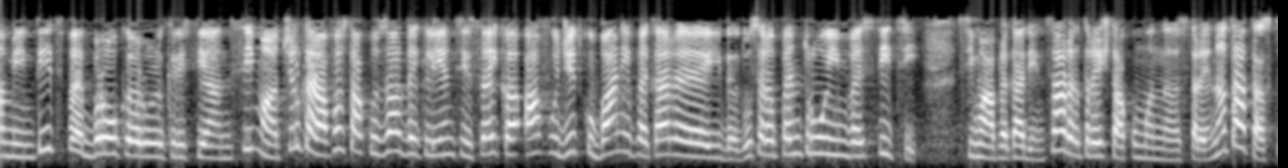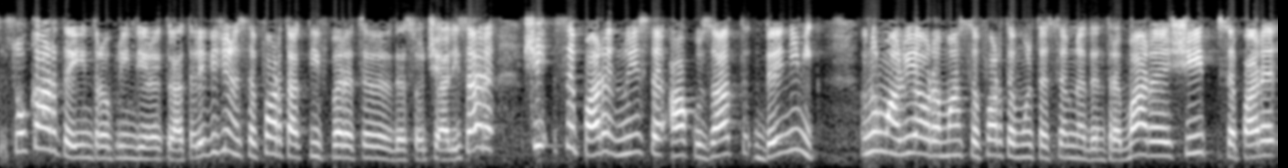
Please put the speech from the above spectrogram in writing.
Amintiți pe brokerul Cristian Sima, cel care a fost acuzat de clienții săi că a fugit cu banii pe care îi dăduseră pentru investiții. Sima a plecat din țară, trăiește acum în străinătate, a scris o carte, intră prin direct la televiziune, este foarte activ pe rețelele de socializare și se pare nu este acuzat de nimic. În urma lui au rămas foarte multe semne de întrebare și se pare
